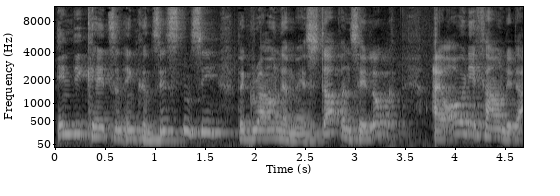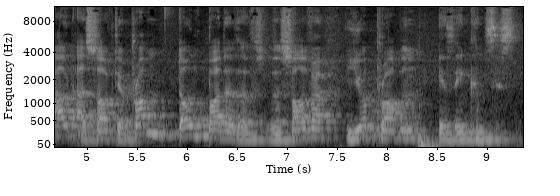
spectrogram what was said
indicates an inconsistency. The grounder may stop and say, look, I already found it out, I solved your problem, don't bother the, the solver, your problem is inconsistent.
